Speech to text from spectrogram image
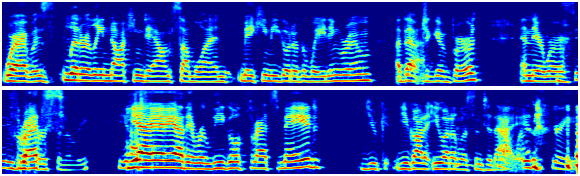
where I was literally knocking down someone, making me go to the waiting room about yeah. to give birth, and there were threats. Personally yeah. yeah, yeah, yeah. There were legal threats made. You you got it. You got to listen to that. Yeah, it's great.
